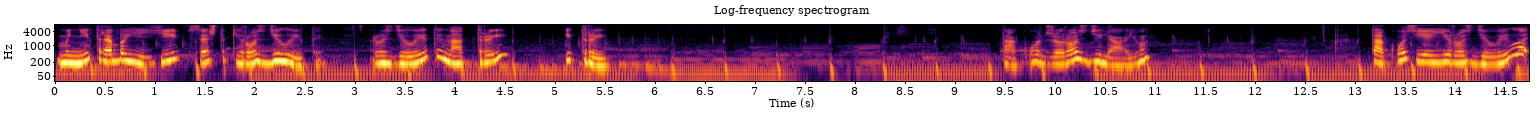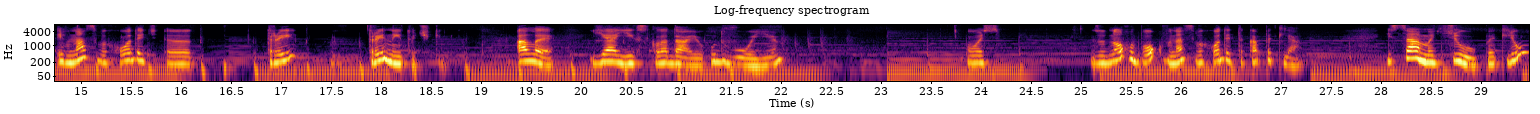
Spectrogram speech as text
мені треба її все ж таки розділити розділити на 3 і 3. Так, отже, розділяю. Так, ось я її розділила, і в нас виходить е, 3, 3 ниточки. Але я їх складаю удвоє. Ось. З одного боку в нас виходить така петля. І саме цю петлю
